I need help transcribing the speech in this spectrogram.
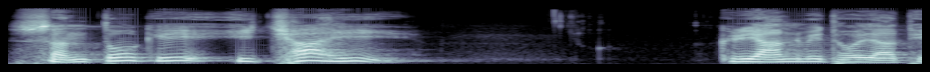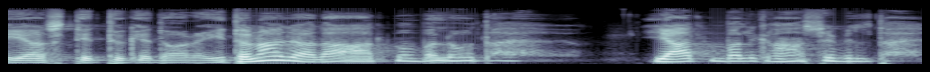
संतों की इच्छा ही क्रियान्वित हो जाती है अस्तित्व के द्वारा। इतना ज़्यादा आत्मबल होता है। ये आत्मबल कहाँ से मिलता है?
